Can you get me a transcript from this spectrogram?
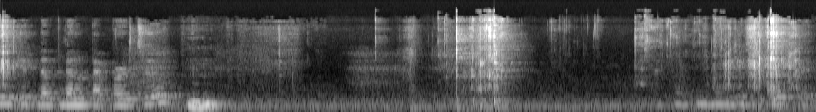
You eat the bell pepper too? Just cook it.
